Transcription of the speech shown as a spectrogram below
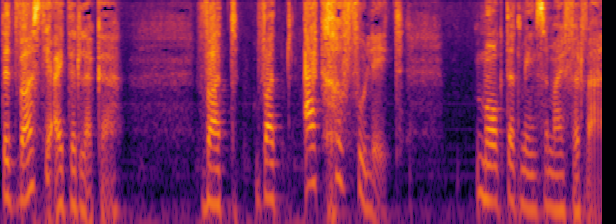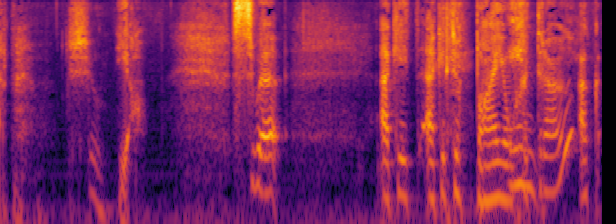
dit was die uiterlike wat wat ek gevoel het maak dat mense my verwerp. Sjoe. Ja. So ek het ek het ook baie jong getrou. Ek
